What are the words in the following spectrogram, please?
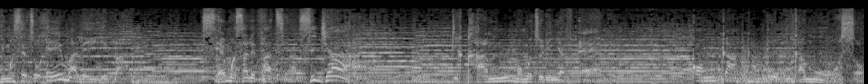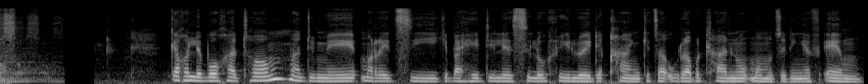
tshedimosetso e e maleba. Seemo sa lefatshe se jang? Dikgang mo motsweding fm konka bokamoso. Ke go leboga tom madume moretsi ke bahedile selogilwe dikgang ke tsa ura botlhano mo motsweding fm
